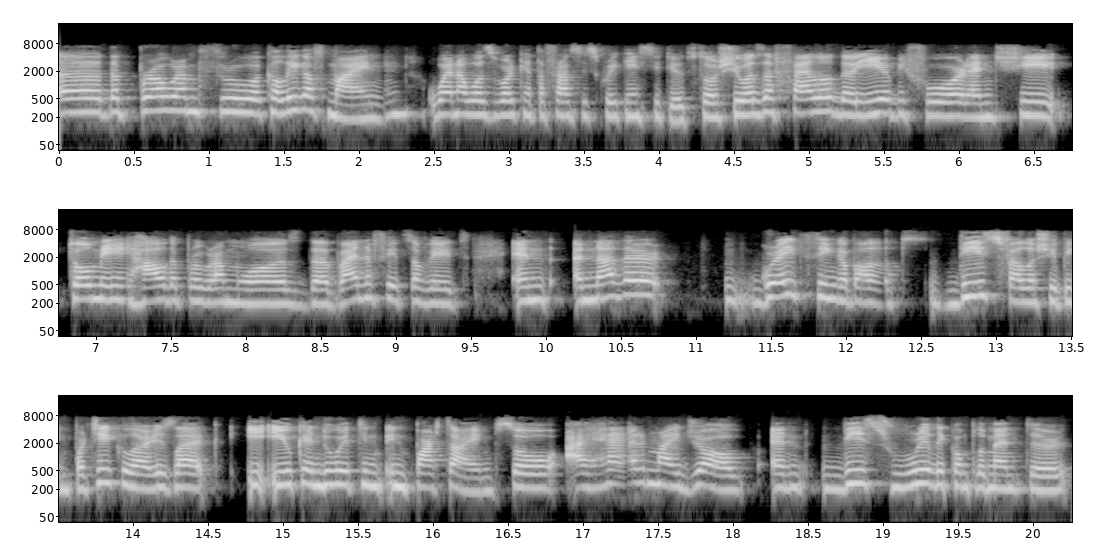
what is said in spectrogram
uh, the program through a colleague of mine when I was working at the Francis Crick Institute. So she was a fellow the year before, and she told me how the program was, the benefits of it. And another great thing about this fellowship in particular is like you can do it in, in part time. So I had my job, and this really complemented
